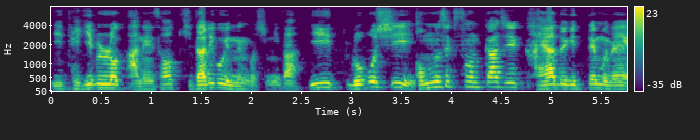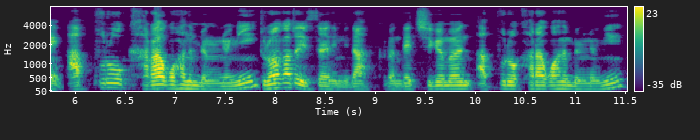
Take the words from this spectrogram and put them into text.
이 대기 블록 안에서 기다리고 있는 것입니다. 이 로봇이 검은색 선까지 가야 되기 때문에 앞으로 가라고 하는 명령이 들어가져 있어야 됩니다. 그런데 지금은 앞으로 가라고 하는 명령이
